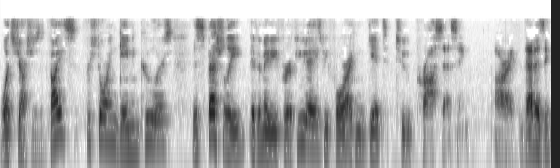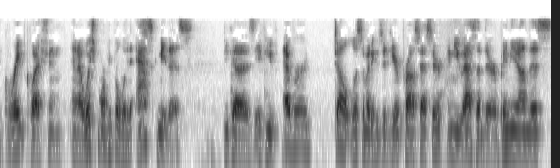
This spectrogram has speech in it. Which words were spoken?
what's Josh's advice for storing gaming coolers, especially if it may be for a few days before I can get to processing? All right, that is a great question, and I wish more people would ask me this because if you've ever dealt with somebody who's a deer processor and you ask them their opinion on this,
